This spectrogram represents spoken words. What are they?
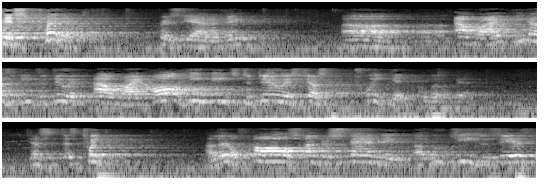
discredit Christianity uh, uh, outright. He doesn't need to do it outright. All he needs to do is just tweak it a little bit. Just, just tweak it. A little false understanding of who Jesus is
